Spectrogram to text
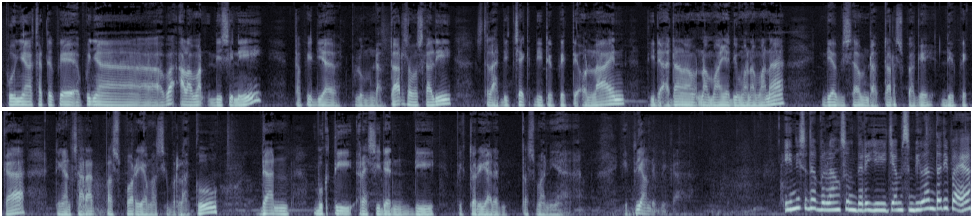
punya KTP punya apa alamat di sini tapi dia belum mendaftar sama sekali setelah dicek di DPT online tidak ada namanya di mana-mana dia bisa mendaftar sebagai DPK dengan syarat paspor yang masih berlaku dan bukti residen di Victoria dan Tasmania. Itu yang DPK. Ini sudah berlangsung dari jam 9 tadi Pak ya,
